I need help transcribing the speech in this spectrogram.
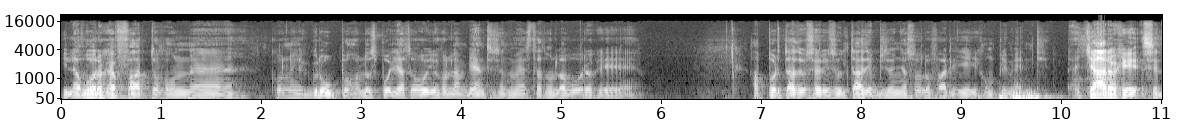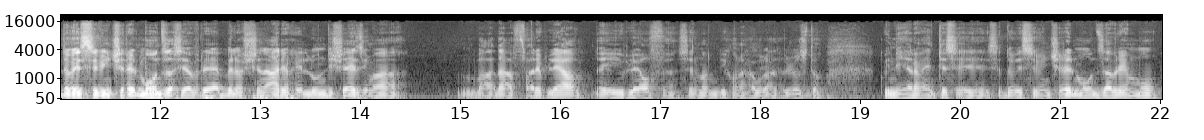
il lavoro che ha fatto con, eh, con il gruppo, con lo spogliatoio, con l'ambiente, secondo me è stato un lavoro che ha portato i suoi risultati e bisogna solo fargli i complimenti. È chiaro che se dovesse vincere il Monza si aprirebbe lo scenario che l'undicesima vada a fare play-out, i play-off, se non dico una cavolata, giusto? Quindi chiaramente se, se dovesse vincere il Monza avremmo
